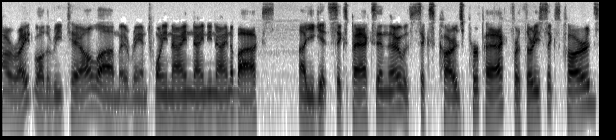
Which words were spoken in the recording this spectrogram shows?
All right. Well, the retail um, it ran twenty nine ninety nine a box. Uh, you get six packs in there with six cards per pack for thirty six cards.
